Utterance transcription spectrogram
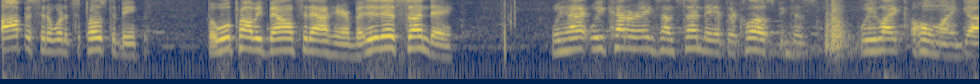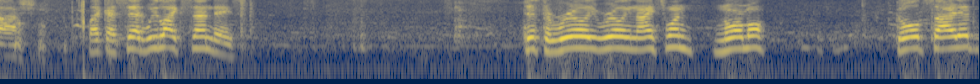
opposite of what it's supposed to be. But we'll probably balance it out here. But it is Sunday. We ha we cut our eggs on Sunday if they're close because we like. Oh my gosh. Like I said, we like Sundays. Just a really, really nice one. Normal. Gold sided.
